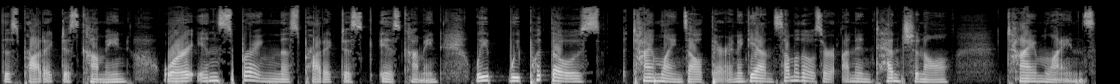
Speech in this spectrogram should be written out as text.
this product is coming or in spring this product is is coming. We we put those timelines out there. And again, some of those are unintentional timelines.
